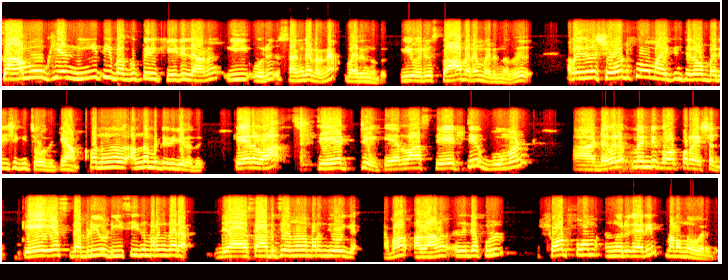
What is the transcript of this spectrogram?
സാമൂഹ്യ നീതി വകുപ്പിന് കീഴിലാണ് ഈ ഒരു സംഘടന വരുന്നത് ഈ ഒരു സ്ഥാപനം വരുന്നത്. അപ്പൊ ഇതിന് ഷോർട്ട് ഫോം ആയിട്ടും ചിലപ്പോൾ പരീക്ഷയ്ക്ക് ചോദിക്കാം. അപ്പൊ നിങ്ങൾ അന്നം വിട്ടിരിക്കരുത്. Kerala state Kerala state woman development corporation K S W D C എന്ന് പറഞ്ഞു തരാം. സ്ഥാപിച്ചതെന്ന് പറഞ്ഞ് ചോദിക്കാം. അപ്പൊ അതാണ് ഇതിന്റെ ഫുൾ ഷോർട്ട് ഫോം എന്നൊരു കാര്യം മറന്നു പോകരുത്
